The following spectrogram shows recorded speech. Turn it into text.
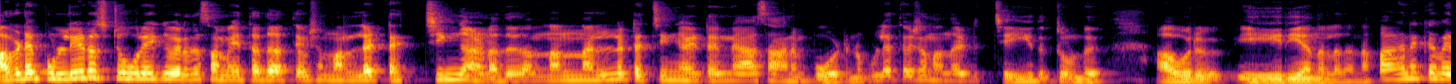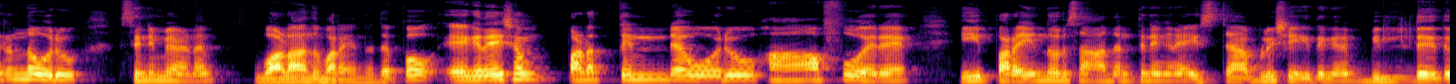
അവിടെ പുള്ളിയുടെ സ്റ്റോറിയൊക്കെ വരുന്ന സമയത്ത് അത് അത്യാവശ്യം നല്ല ടച്ചിങ് ആണ്. അത് നല്ല ടച്ചിങ് ആയിട്ട് തന്നെ ആ സാധനം പോയിട്ടുണ്ട്. പുള്ളി അത്യാവശ്യം നന്നായിട്ട് ചെയ്തിട്ടുണ്ട് ആ ഒരു ഏരിയ എന്നുള്ളതാണ്. അപ്പോൾ അങ്ങനെയൊക്കെ വരുന്ന ഒരു സിനിമയാണ് വള എന്ന് പറയുന്നത്. ഇപ്പോൾ ഏകദേശം പടത്തിന്റെ ഒരു ഹാഫ് വരെ ഈ പറയുന്ന ഒരു സാധനത്തിന് ഇങ്ങനെ എസ്റ്റാബ്ലിഷ് ചെയ്ത് ഇങ്ങനെ ബിൽഡ് ചെയ്ത്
